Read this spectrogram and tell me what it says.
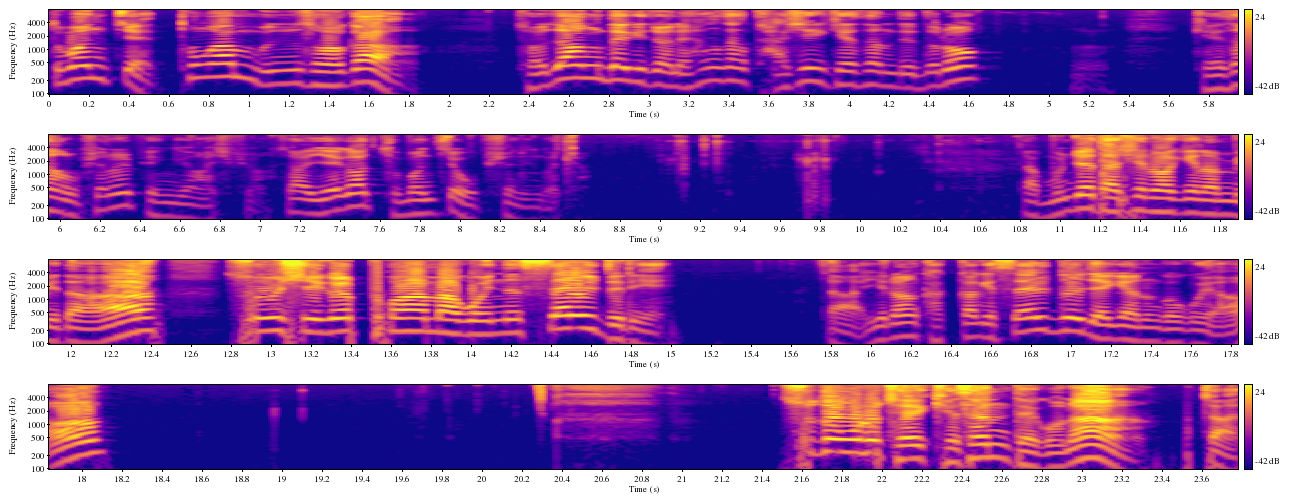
두 번째, 통합 문서가 저장되기 전에 항상 다시 계산되도록 어, 계산 옵션을 변경하십시오. 자, 얘가 두 번째 옵션인 거죠. 자, 문제 다시 확인합니다. 수식을 포함하고 있는 셀들이 자, 이런 각각의 셀들 얘기하는 거고요. 수동으로 재계산되거나 자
